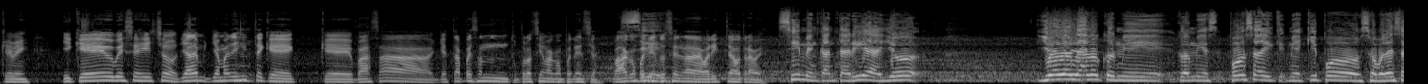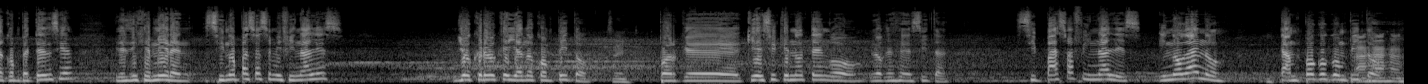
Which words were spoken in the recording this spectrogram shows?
Qué bien. ¿Y qué hubieses hecho? Ya, ya me dijiste que, que vas a. Ya estás pensando en tu próxima competencia. ¿Vas a competir Sí. entonces en la de barista otra vez? Sí, me encantaría. Yo, yo he hablado con mi, con mi esposa y mi equipo sobre esta competencia y les dije, miren, si no paso a semifinales, yo creo que ya no compito, Sí. porque quiere decir que no tengo lo que se necesita. Si paso a finales y no gano, tampoco compito, Ajá, ajá.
